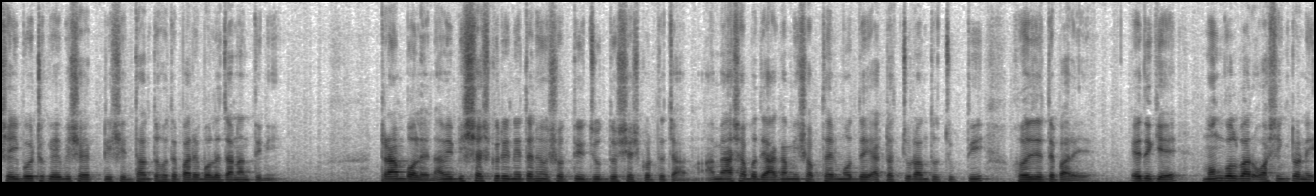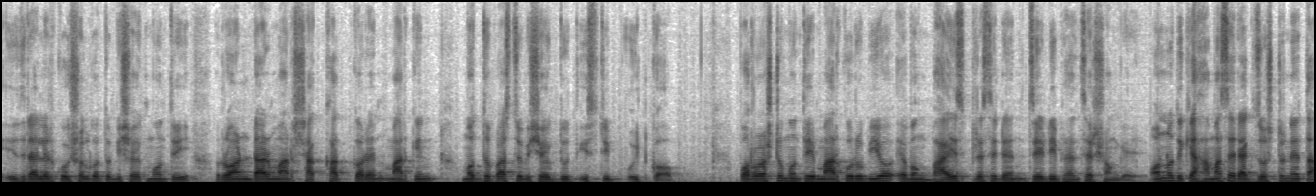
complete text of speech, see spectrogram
সেই বৈঠকে এ বিষয়ে একটি সিদ্ধান্ত হতে পারে বলে জানান তিনি। ট্রাম্প বলেন, আমি বিশ্বাস করি নেতানিয়াহু সত্যি যুদ্ধ শেষ করতে চান। আমি আশাবাদী আগামী সপ্তাহের মধ্যে একটা চূড়ান্ত চুক্তি হয়ে যেতে পারে। এদিকে, মঙ্গলবার ওয়াশিংটনে ইসরায়েলের কৌশলগত বিষয়ক মন্ত্রী রন ডারমার সাক্ষাৎ করেন মার্কিন মধ্যপ্রাচ্য বিষয়ক দূত স্টিভ উইটকপ পররাষ্ট্রমন্ত্রী মার্কো রুবিও এবং ভাইস প্রেসিডেন্ট জেডি ভ্যান্সের সঙ্গে। অন্যদিকে হামাসের এক জ্যেষ্ঠ নেতা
